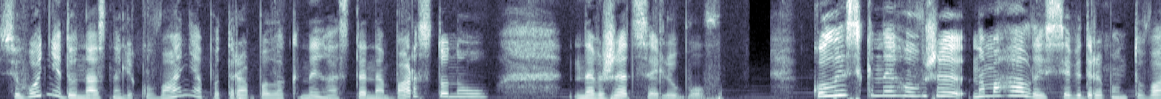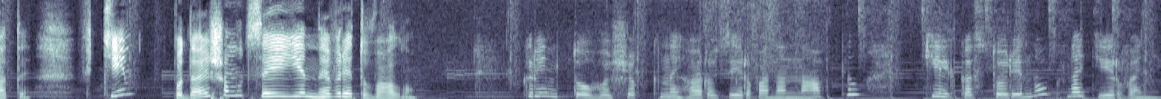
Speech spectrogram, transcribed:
Сьогодні до нас на лікування потрапила книга Стена Барстоноу Невже це любов? Колись книгу вже намагалися відремонтувати, втім, в подальшому це її не врятувало. Крім того, що книга розірвана навпіл, кілька сторінок надірвані.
